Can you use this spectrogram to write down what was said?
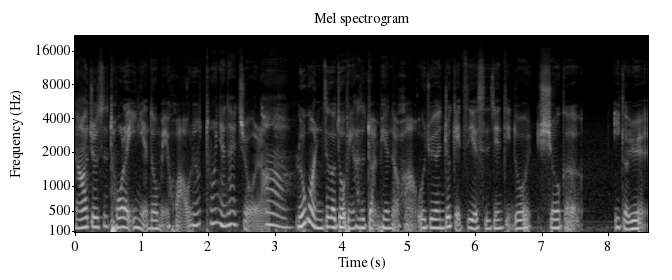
然后就是拖了一年都没画，我觉得拖一年太久了。嗯，如果你这个作品它是短片的话，我觉得你就给自己的时间顶多修个一个月，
